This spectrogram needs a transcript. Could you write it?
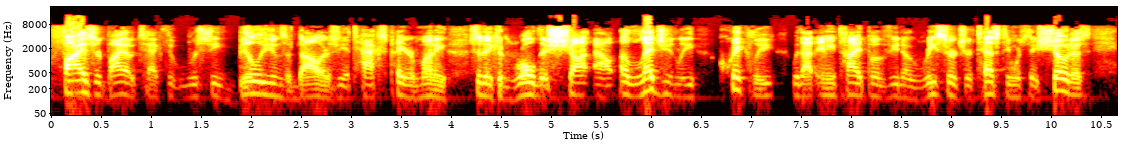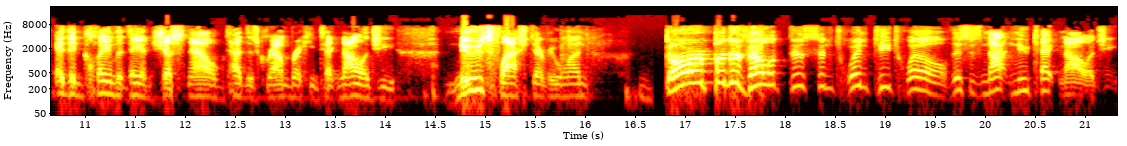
Pfizer BioNTech that received billions of dollars via taxpayer money so they could roll this shot out allegedly quickly without any type of you know research or testing which they showed us and then claim that they had just now had this groundbreaking technology news flashed everyone DARPA developed this in 2012. This is not new technology.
